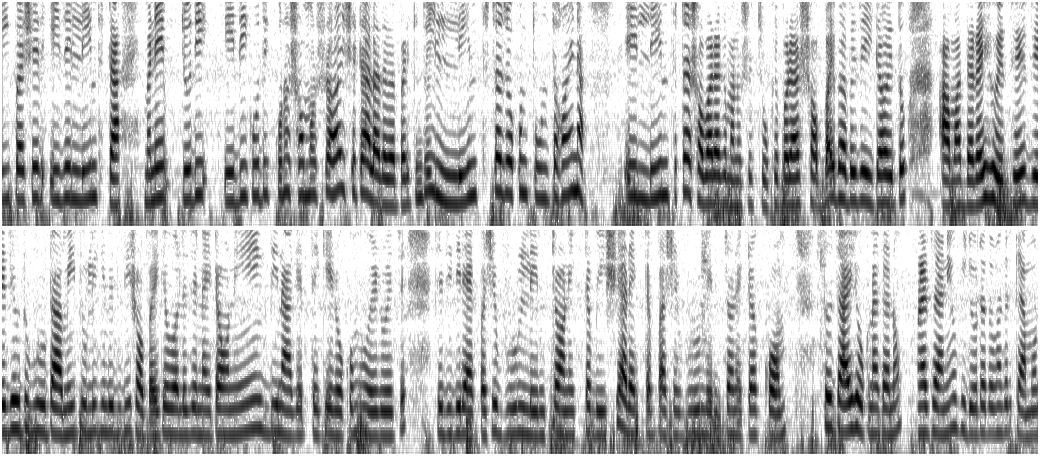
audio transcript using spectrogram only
এই পাশের এই যে লেন্থটা মানে যদি এদিক ওদিক কোনো সমস্যা হয় সেটা আলাদা ব্যাপার। কিন্তু এই লেন্থটা যখন তুলতে হয় না, এই লেন্থটা সবার আগে মানুষের চোখে পড়ে। আর সবাই ভাবে যে এটা হয়তো আমার দ্বারাই হয়েছে। যে যেহেতু ভুরুটা আমিই তুলি, কিন্তু দিদি সবাইকে বলে যে না, এটা অনেক দিন আগের থেকে এরকম হয়ে রয়েছে যে দিদির এক পাশের ভুরুর লেন্থটা অনেকটা বেশি আর একটা পাশের ভুরুর লেন্থটা অনেকটা কম। তো যাই হোক না কেন, আমরা জানিও ভিডিওটা তোমাদের কেমন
